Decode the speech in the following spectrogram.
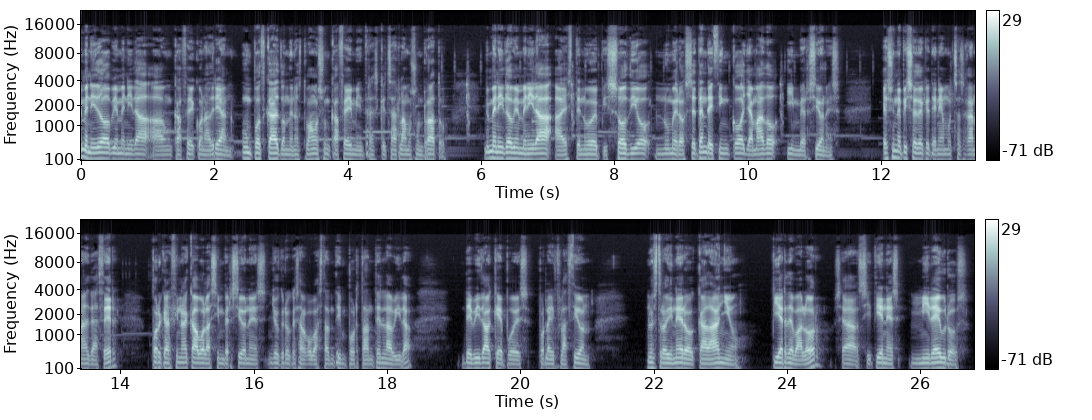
Bienvenido, bienvenida a Un Café con Adrián, un podcast donde nos tomamos un café mientras que charlamos un rato. Bienvenido, bienvenida a este nuevo episodio número 75 llamado Inversiones. Es un episodio que tenía muchas ganas de hacer porque al fin y al cabo las inversiones yo creo que es algo bastante importante en la vida debido a que pues por la inflación nuestro dinero cada año pierde valor. O sea, si tienes mil euros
